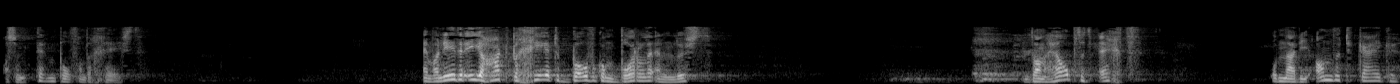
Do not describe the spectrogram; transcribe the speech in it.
Als een tempel van de geest. En wanneer er in je hart begeerte boven komt borrelen en lust, dan helpt het echt om naar die ander te kijken.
